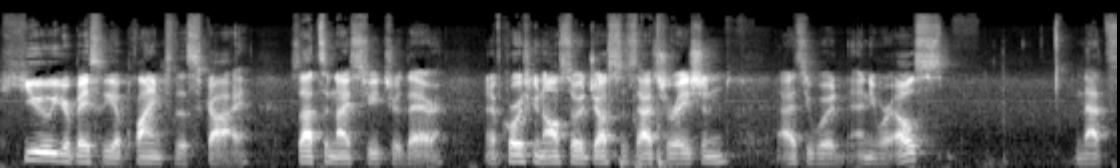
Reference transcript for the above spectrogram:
hue you're basically applying to the sky. So that's a nice feature there. And of course, you can also adjust the saturation as you would anywhere else. And that's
